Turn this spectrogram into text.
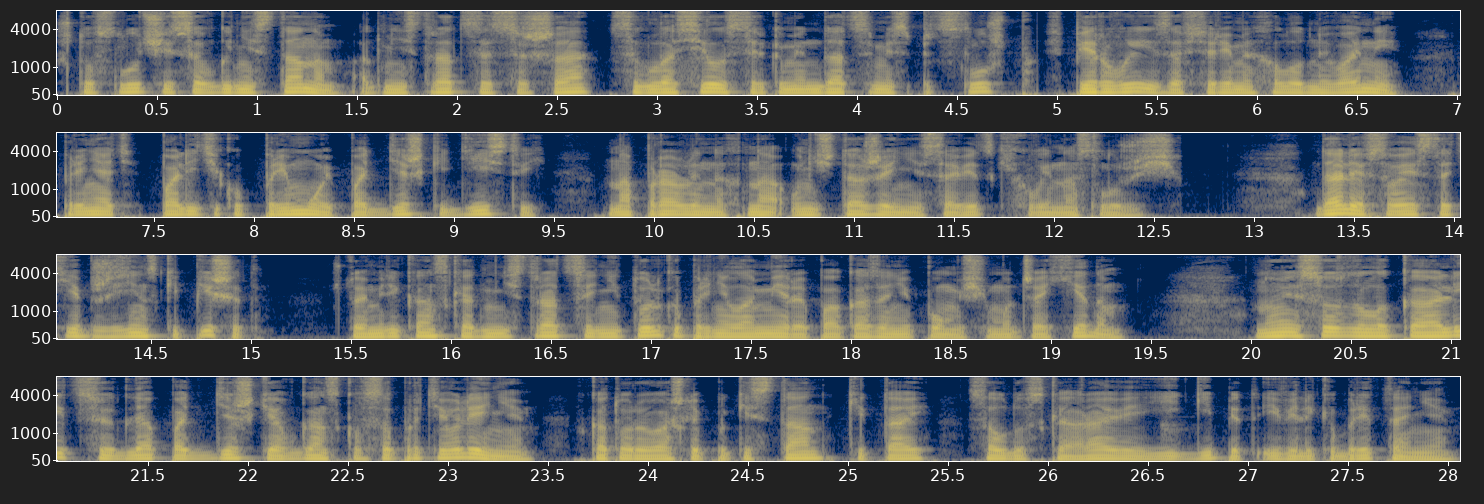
что в случае с Афганистаном администрация США согласилась с рекомендациями спецслужб впервые за все время Холодной войны принять политику прямой поддержки действий, направленных на уничтожение советских военнослужащих. Далее в своей статье Бжезинский пишет, что американская администрация не только приняла меры по оказанию помощи маджахедам, но и создала коалицию для поддержки афганского сопротивления, в которую вошли Пакистан, Китай, Саудовская Аравия, Египет и Великобритания.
